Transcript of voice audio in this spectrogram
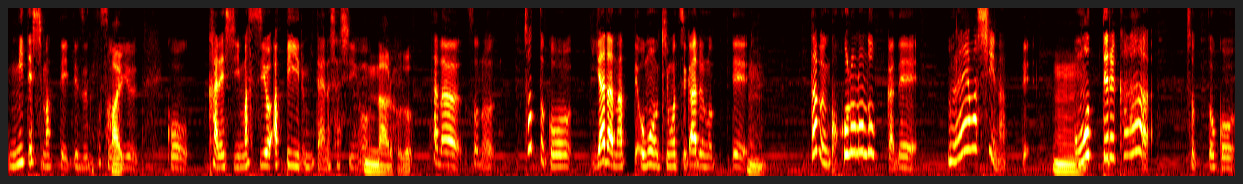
見てしまっていて、ずっとそういう、はこう、彼氏いますよアピールみたいな写真を。なるほど。ただ、その、ちょっとこう、嫌だなって思う気持ちがあるのって、うん。多分心のどっかで、羨ましいなってうん。思ってるから、ちょっとこ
